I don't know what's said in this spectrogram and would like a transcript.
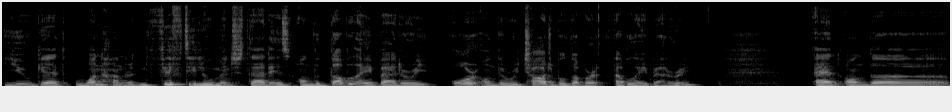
you get 150 lumens, that is on the AA battery or on the rechargeable AA battery. And on the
